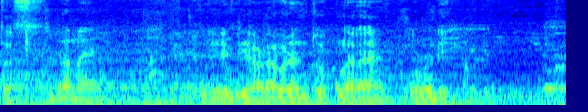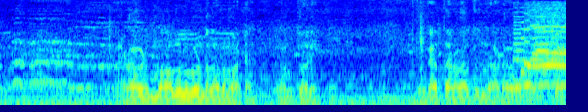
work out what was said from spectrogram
సిస్టర్స్. ఏంటి హడావిడి అని చూస్తున్నారా? చూడండి. హడావిడి మామూలుగా ఉండదు అనమాట మనతోనే. ఇంకా తర్వాత ఉంది హడావిడి మొత్తం.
